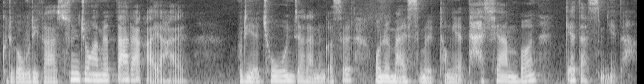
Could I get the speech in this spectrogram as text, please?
그리고 우리가 순종하며 따라가야 할 우리의 좋은 자라는 것을 오늘 말씀을 통해 다시 한번 깨닫습니다.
